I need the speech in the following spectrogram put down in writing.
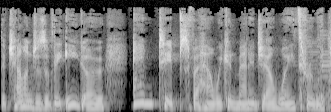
the challenges of the ego and tips for how we can manage our way through it.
